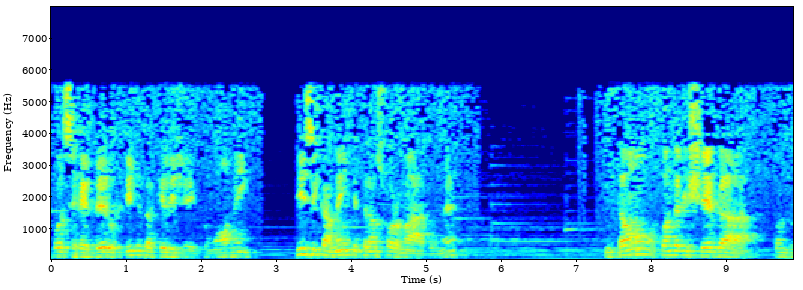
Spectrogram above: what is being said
fosse rever o filho daquele jeito, um homem fisicamente transformado, né? Então, quando ele chega, quando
